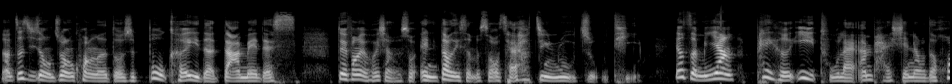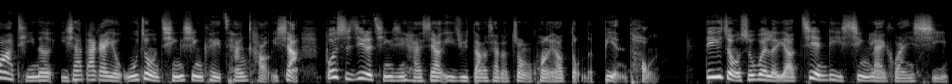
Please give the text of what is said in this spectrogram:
那这几种状况呢，都是不可以的。ダメです。对方也会想说：“哎，你到底什么时候才要进入主题？要怎么样配合意图来安排闲聊的话题呢？”以下大概有五种情形可以参考一下。不过实际的情形还是要依据当下的状况，要懂得变通。 第一种是为了要建立信赖关系，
